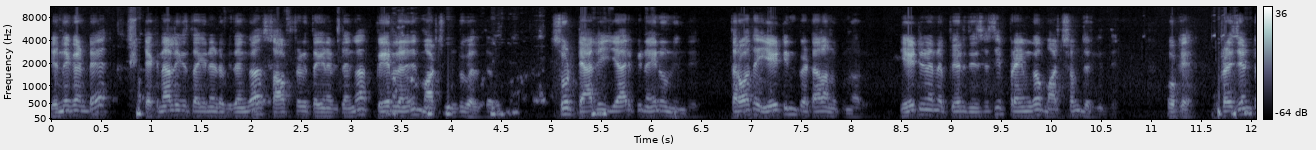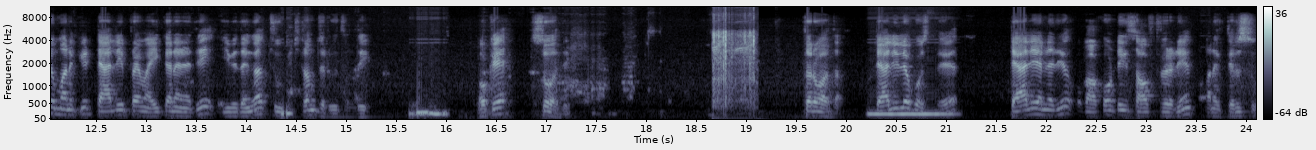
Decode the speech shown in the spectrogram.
ఎందుకంటే టెక్నాలజీ తగిన విధంగా సాఫ్ట్వేర్ తగిన విధంగా పేర్లు అనేది మార్చుకుంటూ వెళ్తారు. సో టాలీ ఈఆర్పి నైన్ ఉంది తర్వాత ఎయిటీన్ పెట్టాలనుకున్నారు. ఎయిటీన్ అనే పేరు తీసేసి ప్రైమ్గా మార్చడం జరిగింది. ఓకే. ప్రజెంట్ మనకి టాలీ ప్రైమ్ ఐకాన్ అనేది ఈ విధంగా చూపించడం జరుగుతుంది. ఓకే. సో అది. తర్వాత టాలీలోకి వస్తే టాలీ అనేది ఒక అకౌంటింగ్ సాఫ్ట్వేర్ అని మనకు తెలుసు.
